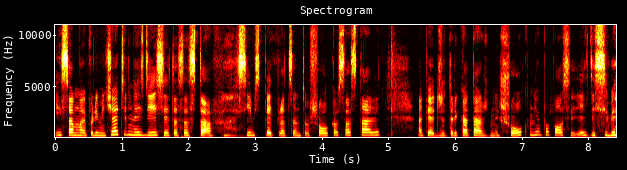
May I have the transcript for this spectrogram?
И самое примечательное здесь это состав. 75% шелка в составе. Опять же, трикотажный шелк мне попался. Я здесь себе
